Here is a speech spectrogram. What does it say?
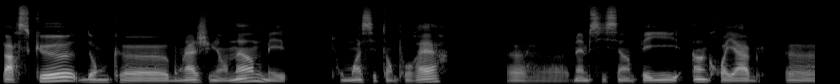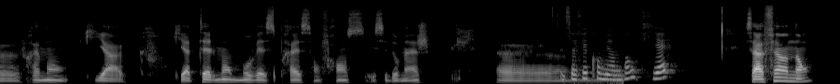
Parce que donc bon là, je vis en Inde, mais pour moi, c'est temporaire. Même si c'est un pays incroyable, vraiment qui a qui a tellement mauvaise presse en France et c'est dommage. Ça fait combien de temps que tu y es? Ça a fait 1 an.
